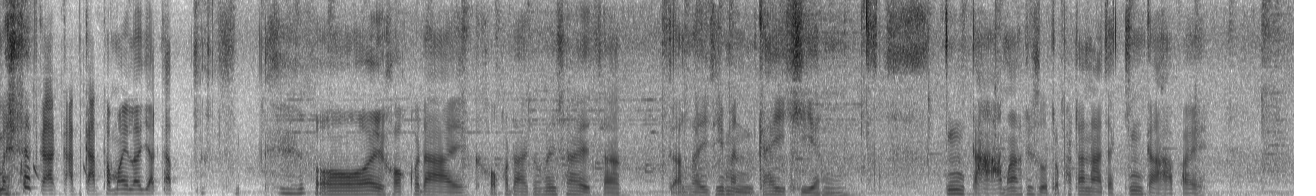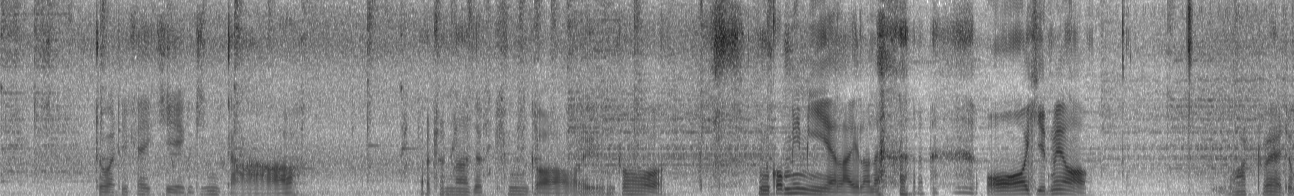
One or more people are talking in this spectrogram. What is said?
ไม่ใช่กัดกัดกัดทำไมเราอยากกัด โอ้ยคอกโคไดคอกโคไดก็ไม่ใช่จากอะไรที่มันใกล้เคียง กิ้งก่ามากที่สุดจะพัฒนาจากกิ้งก่าไป ตัวที่ใกล้เคียงกิ้งก่าพัฒนาจากกิ้งก่าไปมันก็มันก็ไม่มีอะไรแล้วนะ โอ้คิดไม่ออก What were the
